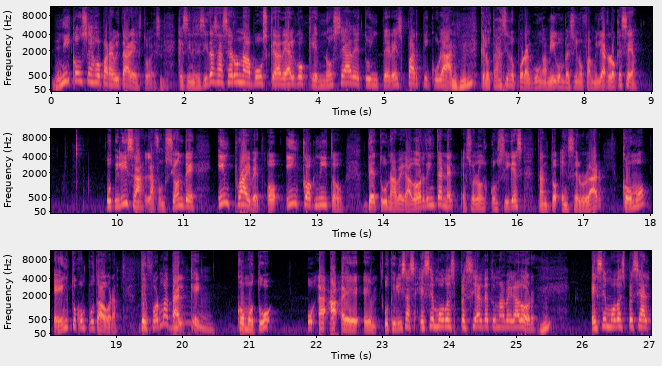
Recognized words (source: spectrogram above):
Mi consejo para evitar esto es que si necesitas hacer una búsqueda de algo que no sea de tu interés particular, que lo estás haciendo por algún amigo, un vecino, familiar, lo que sea, utiliza la función de in private o incognito de tu navegador de internet. Eso lo consigues tanto en celular como en tu computadora, de forma tal que mm. como tú eh, eh, utilizas ese modo especial de tu navegador, ese modo especial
